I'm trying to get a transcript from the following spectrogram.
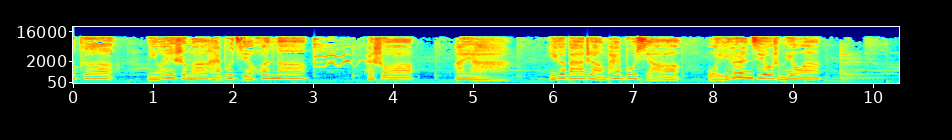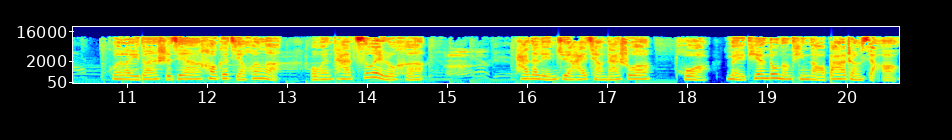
哥，你为什么还不结婚呢？”他说：“哎呀，一个巴掌拍不响，我一个人急有什么用啊？”过了一段时间，浩哥结婚了，我问他滋味如何，他的邻居还抢答说：“嚯，每天都能听到巴掌响。”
